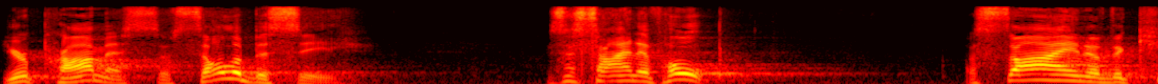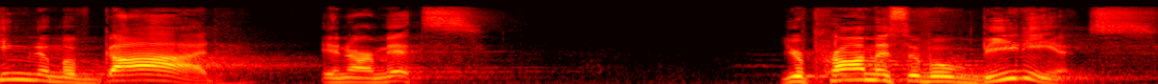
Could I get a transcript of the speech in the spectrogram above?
your promise of celibacy is a sign of hope, a sign of the kingdom of God in our midst. Your promise of obedience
